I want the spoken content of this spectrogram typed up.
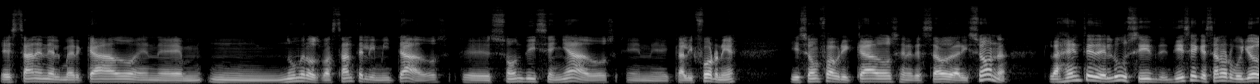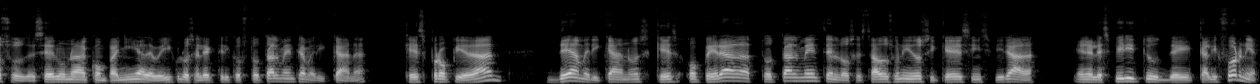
Están en el mercado en mm, números bastante limitados. Eh, son diseñados en eh, California y son fabricados en el estado de Arizona. La gente de Lucid dice que están orgullosos de ser una compañía de vehículos eléctricos totalmente americana, que es propiedad de americanos que es operada totalmente en los Estados Unidos y que es inspirada en el espíritu de California.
